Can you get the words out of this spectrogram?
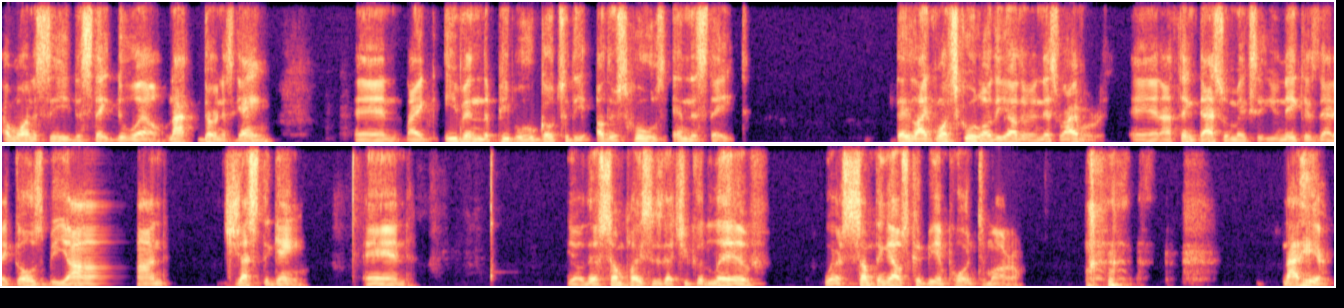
I want to see the state do well, not during this game. And like even the people who go to the other schools in the state, they like one school or the other in this rivalry. And I think that's what makes it unique is that it goes beyond just the game. And you know, there's some places that you could live where something else could be important tomorrow. Not here.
